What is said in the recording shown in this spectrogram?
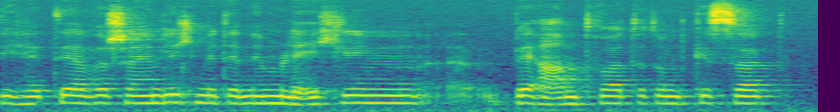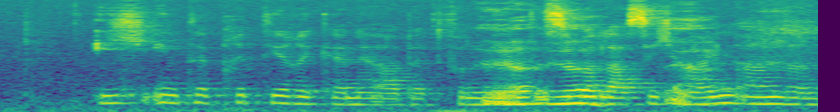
die hätte er wahrscheinlich mit einem Lächeln beantwortet und gesagt, ich interpretiere keine Arbeit von mir, ja, das ja, überlasse ich ja. allen anderen.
